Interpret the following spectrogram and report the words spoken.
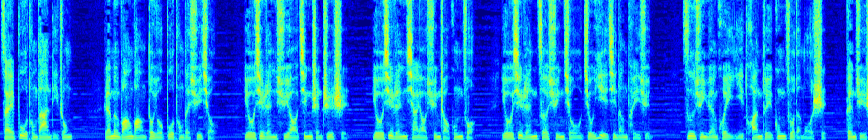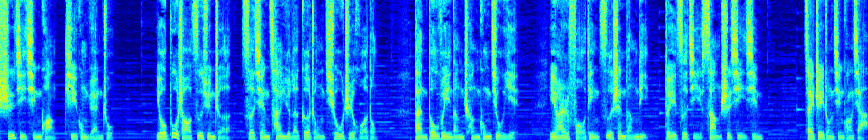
在不同的案例中，人们往往都有不同的需求。有些人需要精神支持，有些人想要寻找工作，有些人则寻求就业技能培训。咨询员会以团队工作的模式。根据实际情况提供援助，有不少咨询者此前参与了各种求职活动，但都未能成功就业，因而否定自身能力，对自己丧失信心。在这种情况下，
